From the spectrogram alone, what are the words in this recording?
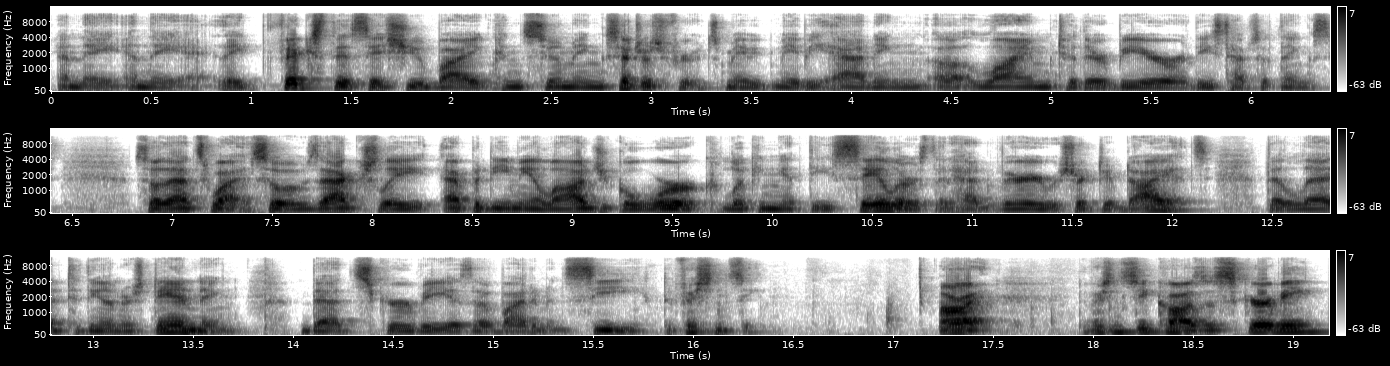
and they and they they fixed this issue by consuming citrus fruits, maybe maybe adding uh, lime to their beer or these types of things. So that's why. So it was actually epidemiological work looking at these sailors that had very restrictive diets that led to the understanding that scurvy is a vitamin C deficiency. All right. Deficiency causes scurvy.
